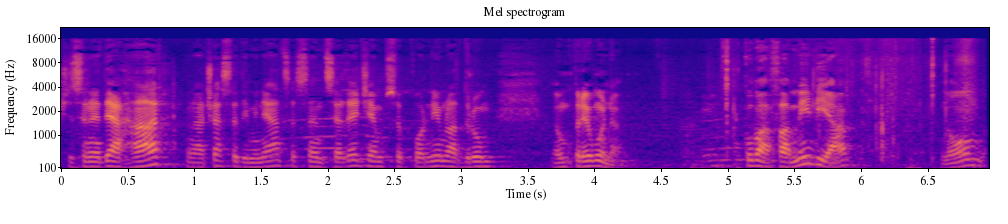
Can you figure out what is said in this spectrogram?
și să ne dea har în această dimineață să înțelegem, să pornim la drum împreună. Acum, familia, nu?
